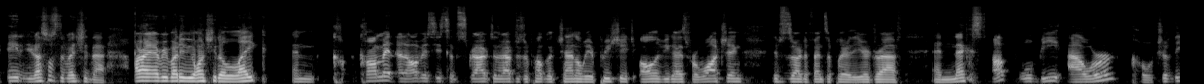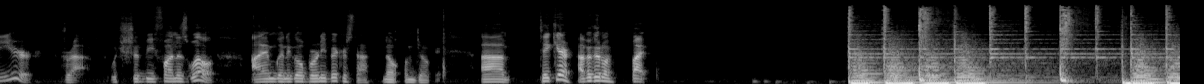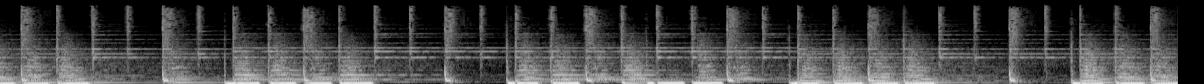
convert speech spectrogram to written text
Aiden, you're not supposed to mention that. All right, everybody, we want you to like and co- comment and obviously subscribe to the Raptors Republic channel. We appreciate all of you guys for watching. This is our Defensive Player of the Year draft. And next up will be our Coach of the Year draft, which should be fun as well. I am going to go Bernie Bickerstaff. No, I'm joking. Um, take care. Have a good one. Bye.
